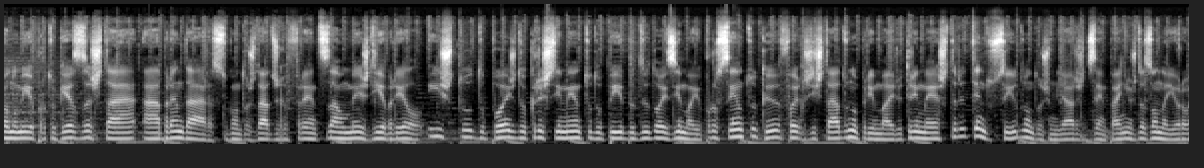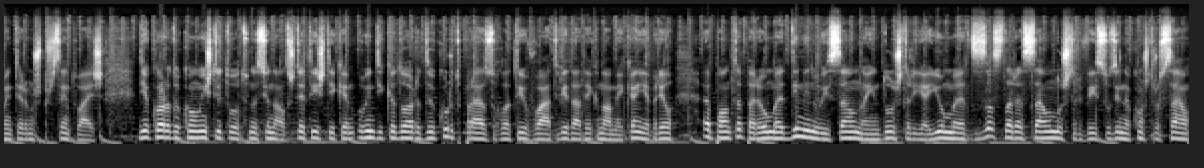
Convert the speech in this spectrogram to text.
Economia portuguesa está a abrandar, segundo os dados referentes ao mês de abril, isto depois do crescimento do PIB de 2,5%, que foi registado no primeiro trimestre, tendo sido um dos melhores desempenhos da zona euro em termos percentuais. De acordo com o Instituto Nacional de Estatística, o indicador de curto prazo relativo à atividade económica em abril aponta para uma diminuição na indústria e uma desaceleração nos serviços e na construção.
